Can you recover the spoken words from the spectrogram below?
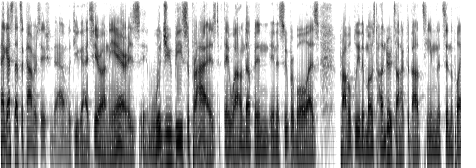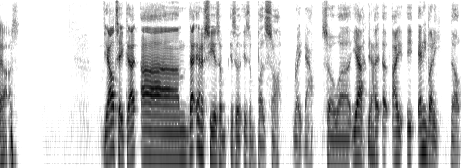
I guess that's a conversation to have with you guys here on the air is would you be surprised if they wound up in, in a Super Bowl as probably the most under talked about team that's in the playoffs? Yeah, I'll take that. Um, that NFC is a is a is a buzz saw right now. So uh, yeah, yeah. I, I, I, anybody though,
